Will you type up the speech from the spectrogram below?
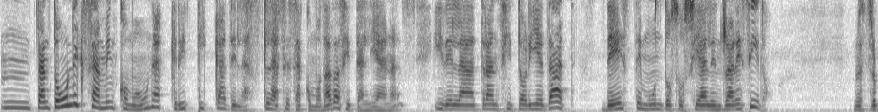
mm, tanto un examen como una crítica de las clases acomodadas italianas y de la transitoriedad de este mundo social enrarecido. Nuestro,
